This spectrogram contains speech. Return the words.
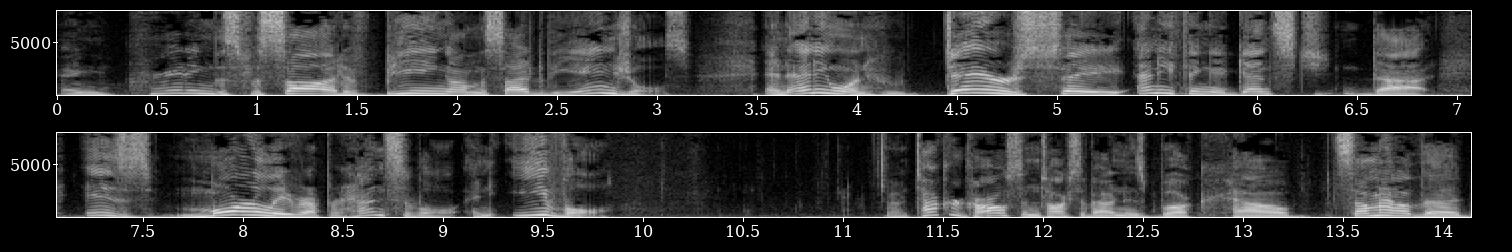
and creating this facade of being on the side of the angels. And anyone who dares say anything against that is morally reprehensible and evil. Now, Tucker Carlson talks about in his book how somehow the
